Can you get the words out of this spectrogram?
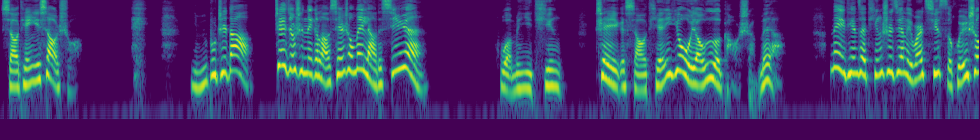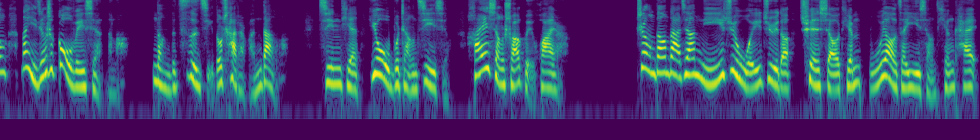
小田一笑说：“你们不知道，这就是那个老先生未了的心愿。”我们一听，这个小田又要恶搞什么呀？那天在停尸间里玩起死回生，那已经是够危险的了，弄得自己都差点完蛋了。今天又不长记性，还想耍鬼花样。正当大家你一句我一句的劝小田不要再异想天开，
